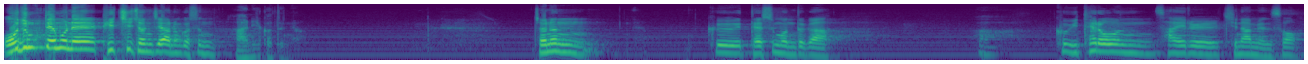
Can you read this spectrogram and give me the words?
어둠 때문에 빛이 존재하는 것은 아니거든요. 저는 그 데스몬드가 그 위태로운 사이를 지나면서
